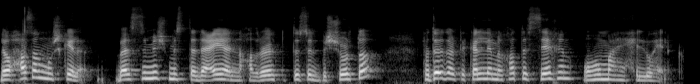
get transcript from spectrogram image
لو حصل مشكلة بس مش مستدعية إن حضرتك تتصل بالشرطة فتقدر تكلم الخط الساخن وهم هيحلوها لك.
